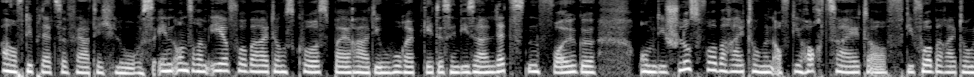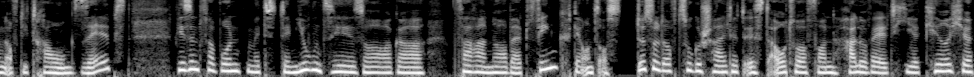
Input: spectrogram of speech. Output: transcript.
Auf die Plätze fertig los. In unserem Ehevorbereitungskurs bei Radio Horeb geht es in dieser letzten Folge um die Schlussvorbereitungen auf die Hochzeit, auf die Vorbereitungen auf die Trauung selbst. Wir sind verbunden mit dem Jugendseelsorger Pfarrer Norbert Fink, der uns aus Düsseldorf zugeschaltet ist, Autor von Hallo Welt, hier Kirche.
